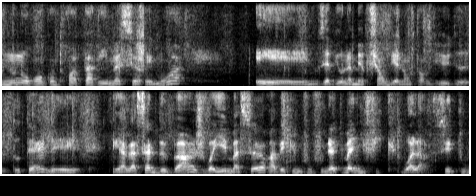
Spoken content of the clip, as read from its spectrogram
nous nous rencontrons à Paris, ma sœur et moi, et nous avions la même chambre, bien entendu, d'hôtel, et, et à la salle de bain, je voyais ma sœur avec une foufounette magnifique. Voilà, c'est tout.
